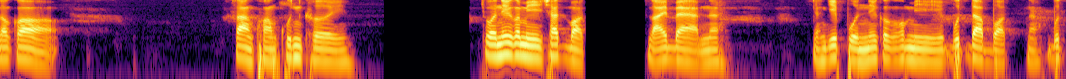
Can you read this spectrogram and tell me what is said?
แล้วก็สร้างความคุ้นเคย ตัวนี้ก็มีแชัดบอท หลายแบบนะ อย่างญี่ปุ่นนี่ก็ก็มีบุตดาบอทนะบุต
